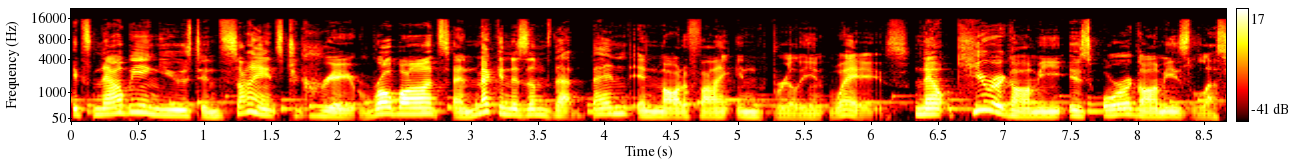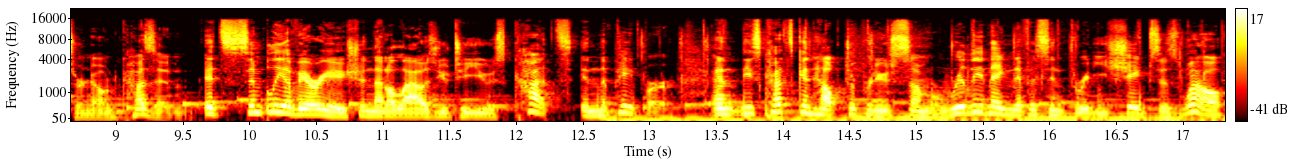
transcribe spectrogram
it's now being used in science to create robots and mechanisms that bend and modify in brilliant ways. Now, kirigami is origami's lesser known cousin. It's simply a variation that allows you to use cuts in the paper, and these cuts can help to produce some really magnificent 3D shapes as well,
